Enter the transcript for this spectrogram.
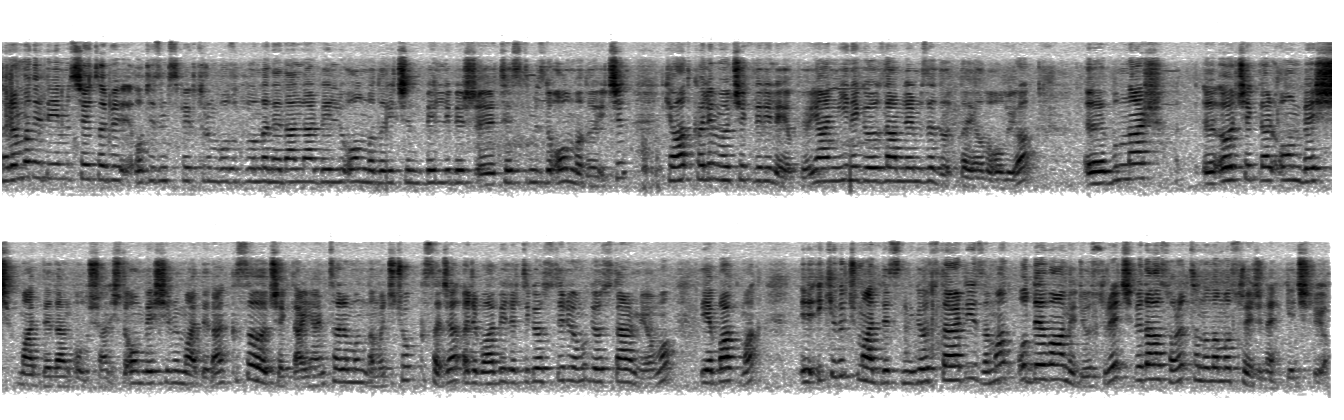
Tarama dediğimiz şey tabii otizm spektrum bozukluğunda nedenler belli olmadığı için, belli bir e, testimizde olmadığı için kağıt kalem ölçekleriyle yapıyor. Yani yine gözlemlerimize da- dayalı oluyor. E, bunlar ölçekler 15 maddeden oluşan, işte 15-20 maddeden kısa ölçekler. Yani taramanın amacı çok kısaca acaba belirti gösteriyor mu, göstermiyor mu diye bakmak. 2-3 maddesini gösterdiği zaman o devam ediyor süreç ve daha sonra tanılama sürecine geçiliyor.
